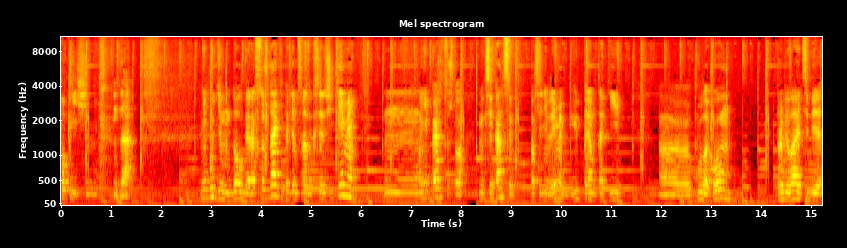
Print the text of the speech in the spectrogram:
покрещение. Да. Не будем долго рассуждать и перейдем сразу к следующей теме. Мне кажется, что мексиканцы в последнее время бьют прям такие э, кулаком, пробивают себе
